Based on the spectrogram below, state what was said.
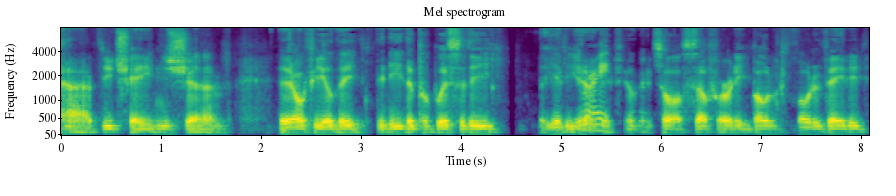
uh, do change. Um, they don't feel they, they need the publicity. You, you know, they feel that it's all self-already motiv- motivated.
